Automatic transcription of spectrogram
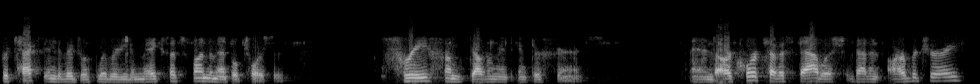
protects individuals' liberty to make such fundamental choices, free from government interference. And our courts have established that an arbitrary,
